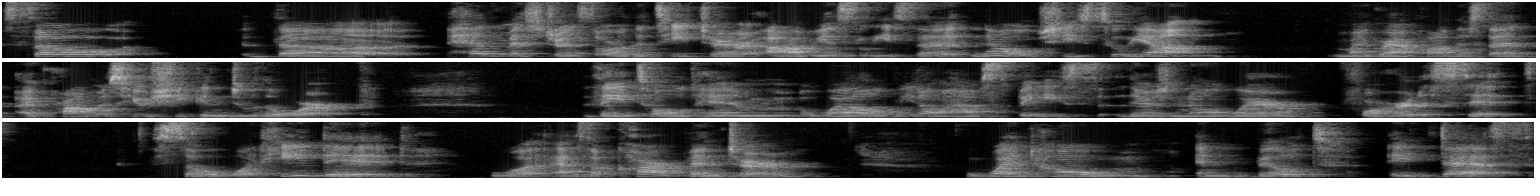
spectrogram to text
So the headmistress or the teacher obviously said, no, she's too young. My grandfather said, I promise you she can do the work. They told him, well, we don't have space. There's nowhere for her to sit. So what he did, what as a carpenter, went home and built a desk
